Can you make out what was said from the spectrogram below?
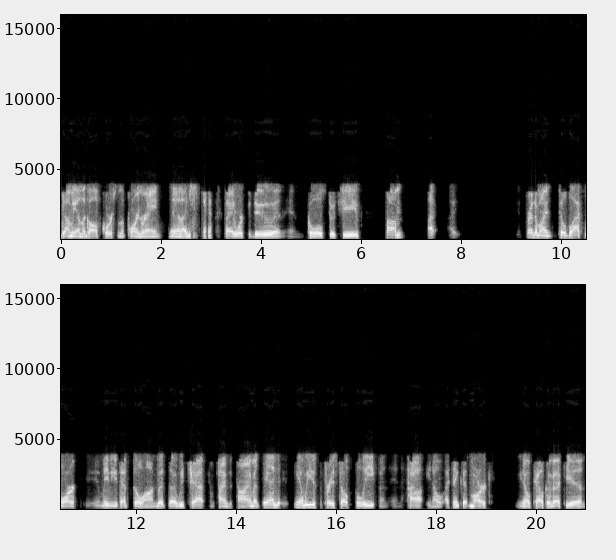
dummy on the golf course in the pouring rain, and I just I had work to do and, and goals to achieve. Um, I, I, a friend of mine, Phil Blackmar, maybe you've had Phil on, but uh, we chat from time to time, and and you know we use the phrase self belief, and and how you know I think that Mark, you know Calcavecchia and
